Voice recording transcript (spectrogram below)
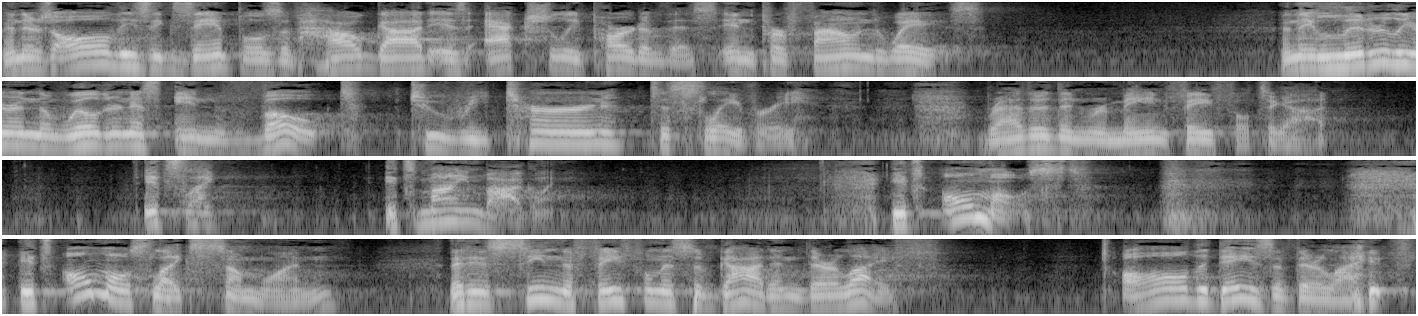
And there's all these examples of how God is actually part of this in profound ways. And they literally are in the wilderness and vote to return to slavery rather than remain faithful to God. It's like It's mind boggling. It's almost, it's almost like someone that has seen the faithfulness of God in their life, all the days of their life,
